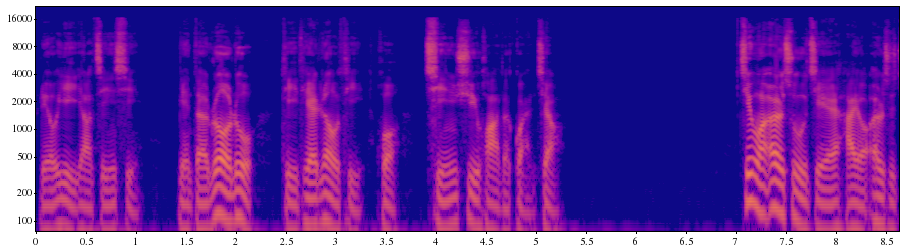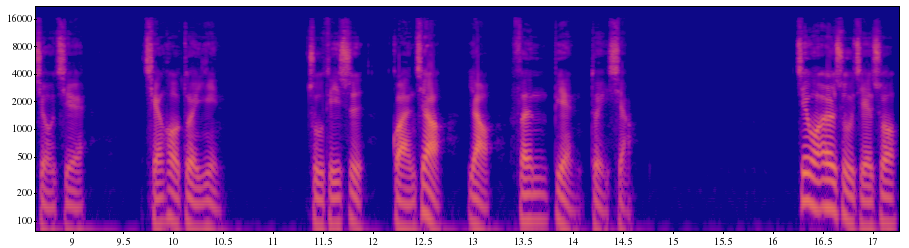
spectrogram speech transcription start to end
留意，要警醒，免得落入体贴肉体或情绪化的管教。经文二十五节还有二十九节前后对应，主题是管教要分辨对象。经文二十五节说：“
